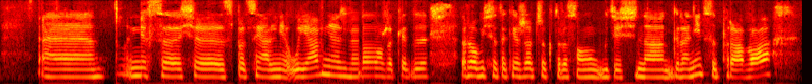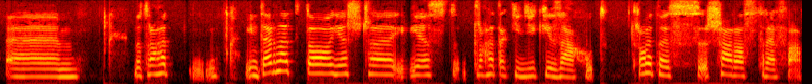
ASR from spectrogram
E, nie chcę się specjalnie ujawniać. Wiadomo, że kiedy robi się takie rzeczy, które są gdzieś na granicy prawa, e, no trochę internet to jeszcze jest trochę taki dziki zachód. Trochę to jest szara strefa,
